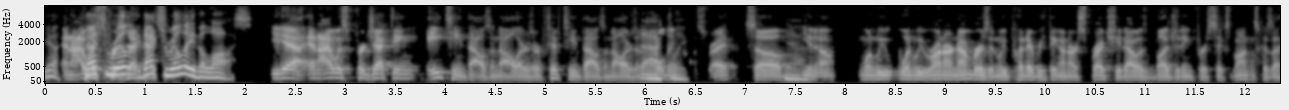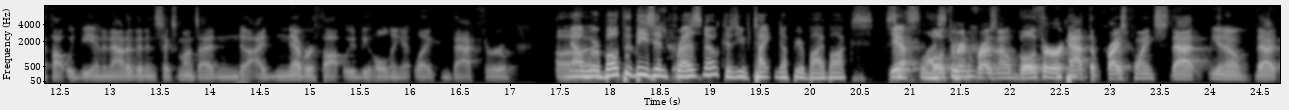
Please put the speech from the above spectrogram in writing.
yeah, And I was that's really that's really the loss. Yeah, and I was projecting eighteen thousand dollars or fifteen thousand dollars in holding costs, right? So Yeah. you know, when we when we run our numbers and we put everything on our spreadsheet, I was budgeting for six months because I thought we'd be in and out of it in six months. I had no, I never thought we'd be holding it like back through. Uh, now, were both of these in sure. Fresno because you've tightened up your buy box? yeah, last both are in Fresno. Both are Okay. at the price points that you know that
